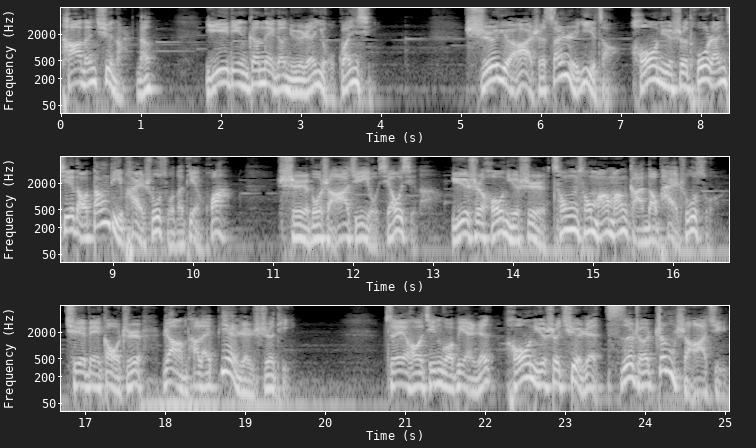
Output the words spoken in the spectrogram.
她能去哪儿呢？一定跟那个女人有关系。十月二十三日一早，侯女士突然接到当地派出所的电话，是不是阿菊有消息了？于是侯女士匆匆忙忙赶到派出所，却被告知让她来辨认尸体。最后经过辨认，侯女士确认死者正是阿菊。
